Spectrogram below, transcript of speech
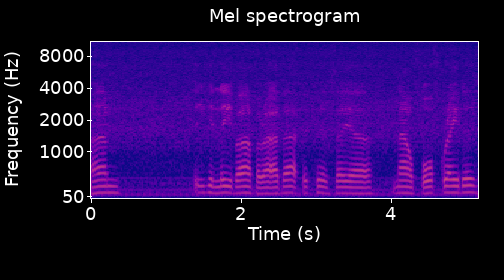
Um, so you can leave Arthur out of that because they are now fourth graders.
